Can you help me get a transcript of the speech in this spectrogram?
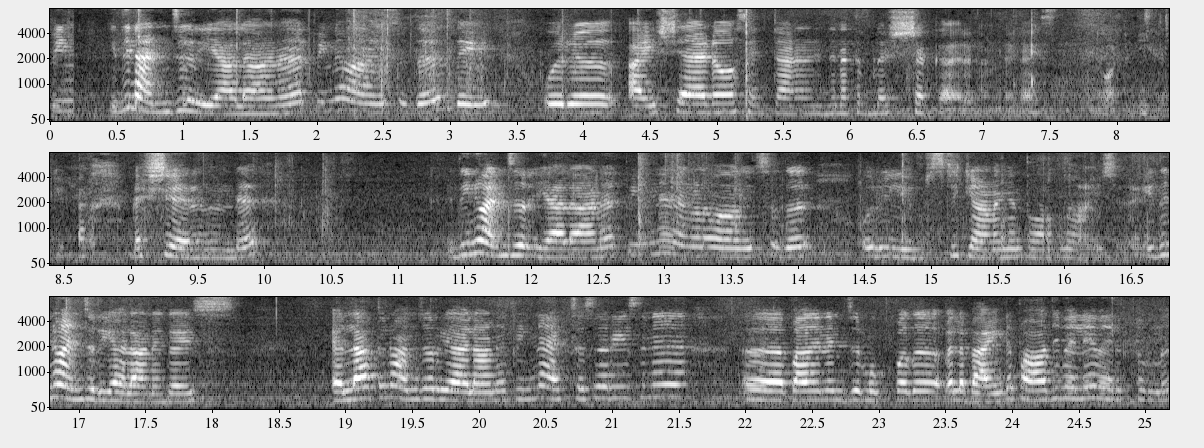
പിന്നെ ഇതിന് അഞ്ച് റിയാലാണ്. പിന്നെ വാങ്ങിച്ചത് ദേ ഒരു ഐ ഷാഡോ സെറ്റാണ് ഇതിനകത്ത് ബ്ലഷ് ഒക്കെ വരുന്നുണ്ട് ബ്ലഷ് വരുന്നുണ്ട്. ഇതിനും അഞ്ച് റിയാലാണ്. പിന്നെ ഞങ്ങൾ വാങ്ങിച്ചത് ഒരു ലിപ്സ്റ്റിക്കാണ് ഞാൻ തുറന്ന് കാണിച്ചത് ഇതിനും അഞ്ച് റിയാലാണ് ഗൈസ് എല്ലാത്തിനും അഞ്ച് റിയാലാണ്. പിന്നെ ആക്സസറീസിന് പതിനഞ്ച് മുപ്പത് അല്ല അതിന്റെ പാതി വിലയെ വരത്തുള്ളൂ.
